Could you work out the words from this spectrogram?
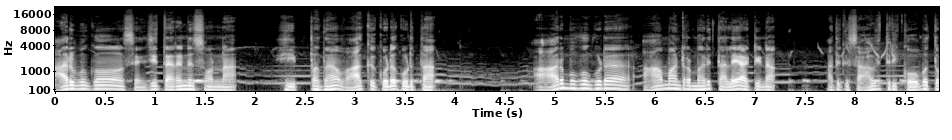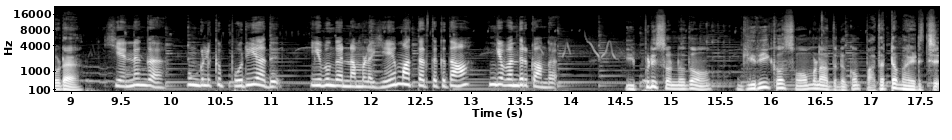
ஆறுமுகம் செஞ்சு தரேன்னு சொன்னான் இப்பதான் வாக்கு கூட கொடுத்தான் ஆறுமுகம் கூட ஆமான்ற மாதிரி தலையாட்டினா. அதுக்கு சாவித்திரி கோபத்தோட என்னங்க உங்களுக்கு புரியாது. இவங்க நம்மள ஏமாத்துறதுக்கு தான் இங்க வந்திருக்காங்க. இப்படி சொன்னதும் கிரிக்கும் சோமநாதனுக்கும் பதட்டமாயிடுச்சு.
